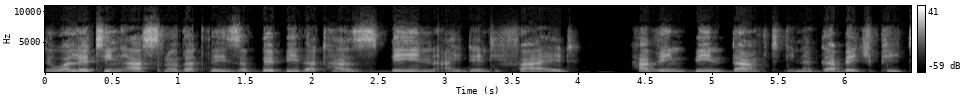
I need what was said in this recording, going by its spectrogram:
they were letting us know that there is a baby that has been identified, having been dumped in a garbage pit.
